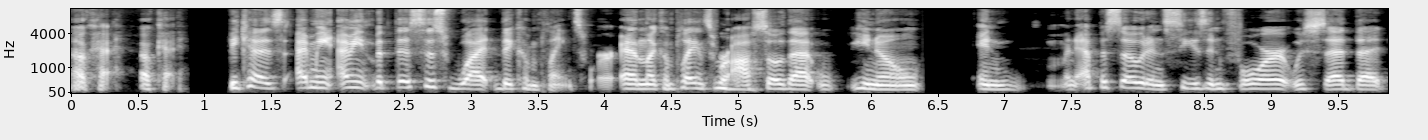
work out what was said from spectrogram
Okay, okay. Because I mean, I mean, but this is what the complaints were, and the complaints were Mhm. also that you know, in an episode in season four, it was said that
